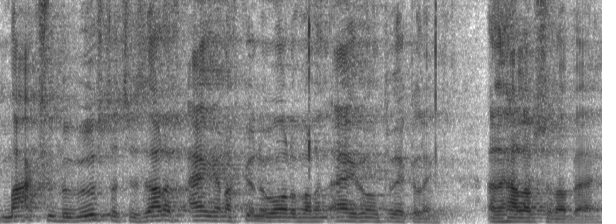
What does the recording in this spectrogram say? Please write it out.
maak ze bewust dat ze zelf eigenaar kunnen worden van hun eigen ontwikkeling. En help ze daarbij.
